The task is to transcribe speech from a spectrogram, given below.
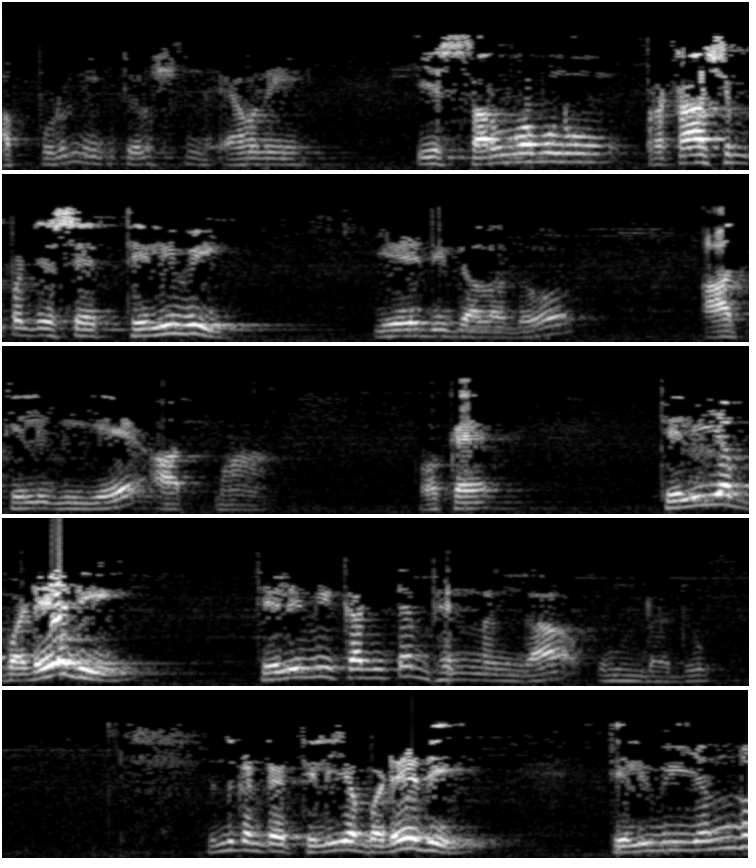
అప్పుడు నీకు తెలుస్తుంది ఏమని? ఈ సర్వమును ప్రకాశింపజేసే తెలివి ఏది గలదో ఆ తెలివియే ఆత్మ. ఓకే? తెలియబడేది తెలివి కంటే భిన్నంగా ఉండదు. ఎందుకంటే తెలియబడేది తెలివియందు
